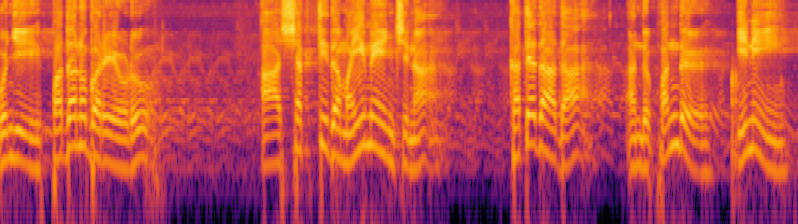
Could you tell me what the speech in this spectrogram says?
ಒಂಜಿ ಪದನು ಬರೆಯೋಡು. ಆ ಶಕ್ತಿದ ಮಹಿಮೆ ಎಂಚಿನ ಕತೆದಾದ ಅಂದು ಪಂದ್ ಇನಿ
